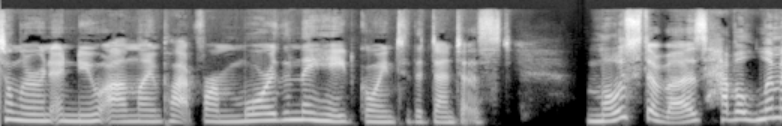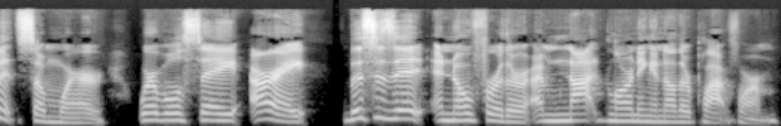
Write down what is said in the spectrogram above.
to learn a new online platform more than they hate going to the dentist. Most of us have a limit somewhere where we'll say, all right, this is it and no further. I'm not learning another platform.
